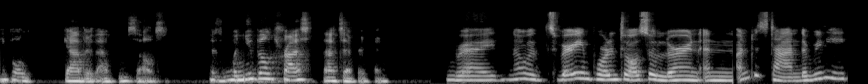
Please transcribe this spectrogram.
People gather that themselves. Because when you build trust, that's everything. Right. No, it's very important to also learn and understand the really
